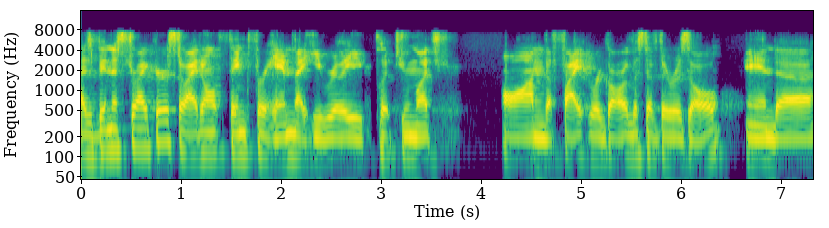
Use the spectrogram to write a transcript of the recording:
has been a striker. So I don't think for him that he really put too much on the fight, regardless of the result. And, uh,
